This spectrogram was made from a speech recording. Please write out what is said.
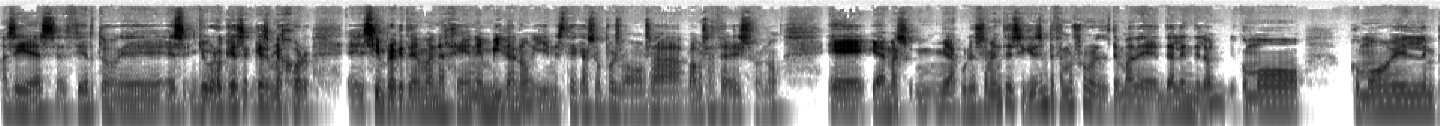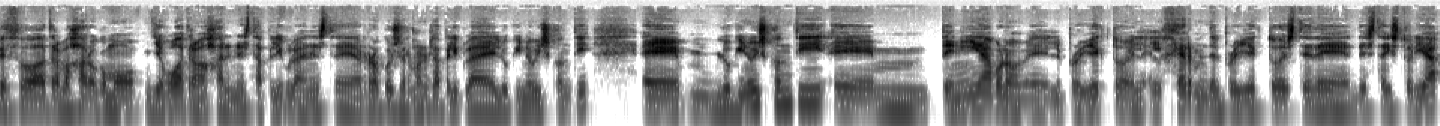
Así es, es cierto. Eh, es, yo creo que es, que es mejor eh, siempre que te manejen en vida, ¿no? Y en este caso, pues vamos a, vamos a hacer eso, ¿no? Eh, y además, mira, curiosamente, si quieres empezamos con el tema de, de Alain Delon. ¿Cómo, cómo él empezó a trabajar o cómo llegó a trabajar en esta película, en este Rocco y sus hermanos, la película de Luchino Visconti. Eh, Visconti em, tenía, bueno, el proyecto, el, germen del proyecto este de, esta historia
